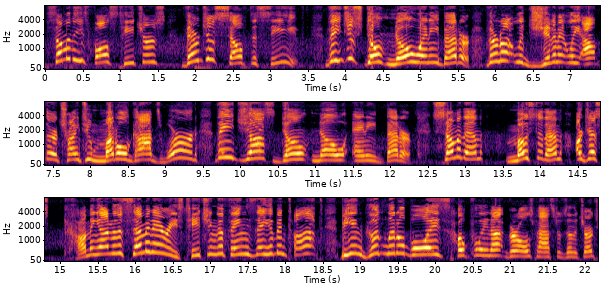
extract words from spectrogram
Some of these false teachers, they're just self-deceived. They just don't know any better. They're not legitimately out there trying to muddle God's word. They just don't know any better. Some of them, most of them, are just coming out of the seminaries, teaching the things they have been taught, being good little boys, hopefully not girls, pastors in the church,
